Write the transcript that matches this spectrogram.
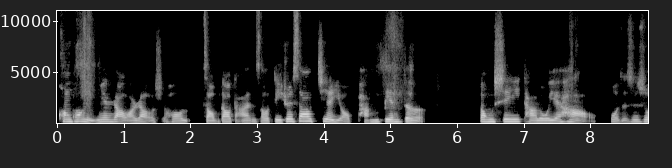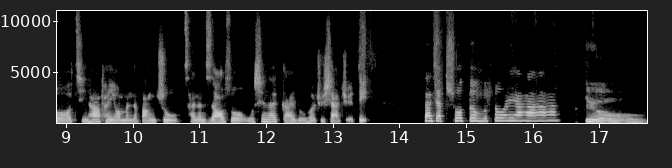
框框里面绕啊绕的时候，找不到答案的时候，的确是要借由旁边的东西，塔罗也好。或者是说其他朋友们的帮助，才能知道说我现在该如何去下决定。大家说对不对呀？对哦，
